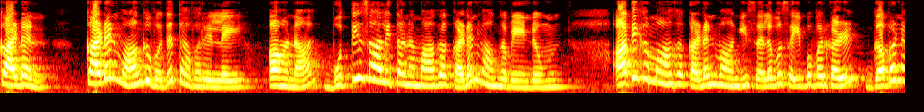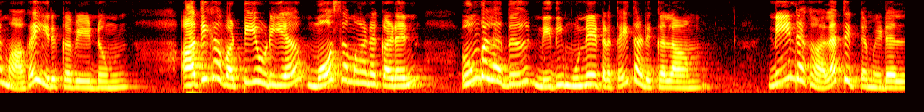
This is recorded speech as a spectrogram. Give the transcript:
கடன் கடன் வாங்குவது தவறில்லை. ஆனால் புத்திசாலித்தனமாக கடன் வாங்க வேண்டும். அதிகமாக கடன் வாங்கி செலவு செய்பவர்கள் கவனமாக இருக்க வேண்டும். அதிக வட்டியுடைய மோசமான கடன் உங்களது நிதி முன்னேற்றத்தை தடுக்கலாம். நீண்டகால திட்டமிடல்.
